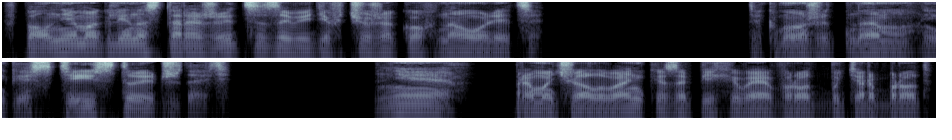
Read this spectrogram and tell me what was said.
Вполне могли насторожиться, завидев чужаков на улице. «Так, может, нам и гостей стоит ждать?» «Не», — промычал Ванька, запихивая в рот бутерброд.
